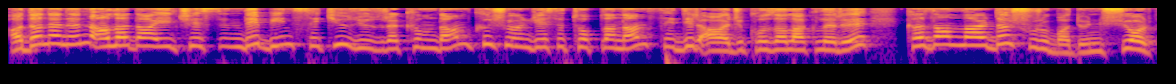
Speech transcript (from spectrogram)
Adana'nın Aladağ ilçesinde 1800 rakımdan kış öncesi toplanan sedir ağacı kozalakları kazanlarda şuruba dönüşüyor.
